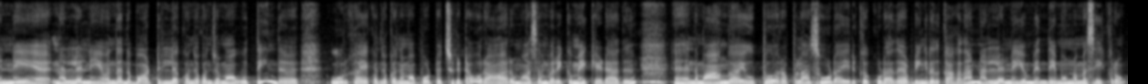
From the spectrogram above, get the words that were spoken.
எண்ணெயை நல்லெண்ணெயை வந்து அந்த பாட்டிலில் கொஞ்சம் கொஞ்சமாக ஊற்றி இந்த ஊறுகாயை கொஞ்சம் கொஞ்சமாக போட்டு வச்சுக்கிட்டா ஒரு ஆறு மாதம் வரைக்குமே கெடாது. இந்த மாங்காய் உப்பு உரப்புலாம் சூடாக இருக்கக்கூடாது அப்படிங்கிறதுக்காக தான் நல்லெண்ணெயும் வெந்தயமும் நம்ம சேர்க்குறோம்.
